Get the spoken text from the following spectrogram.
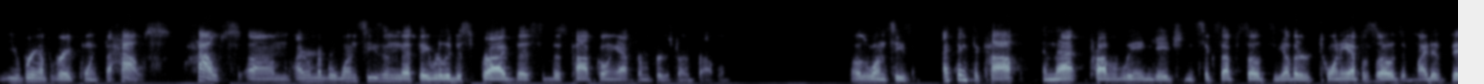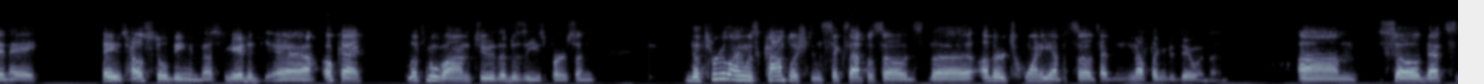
you bring up a great point. The house, house. Um, I remember one season that they really described this this cop going after him for his drug problem. That was one season. I think the cop and that probably engaged in six episodes. The other twenty episodes, it might have been a, hey, is house still being investigated? Yeah, okay. Let's move on to the disease person. The through line was accomplished in six episodes. The other twenty episodes had nothing to do with it. Um, so that's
